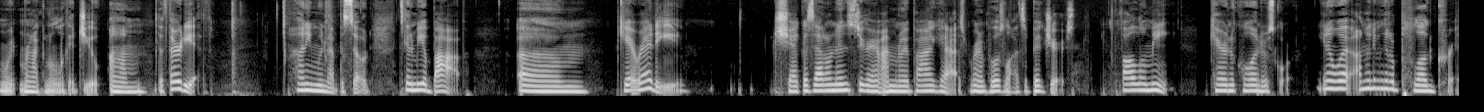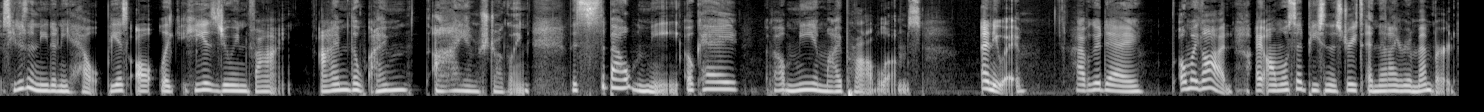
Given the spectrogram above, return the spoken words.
We're, we're not going to look at you. Um, the 30th honeymoon episode. It's going to be a Bob. Um, get ready. Check us out on Instagram. I'm my podcast. We're going to post lots of pictures. Follow me, Karen Nicole underscore. You know what? I'm not even going to plug Chris. He doesn't need any help. He has all, like, he is doing fine. I'm the, I'm, I am struggling. This is about me, okay? About me and my problems. Anyway, have a good day. Oh my God. I almost said peace in the streets and then I remembered.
